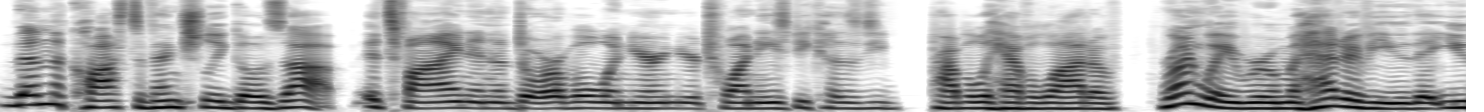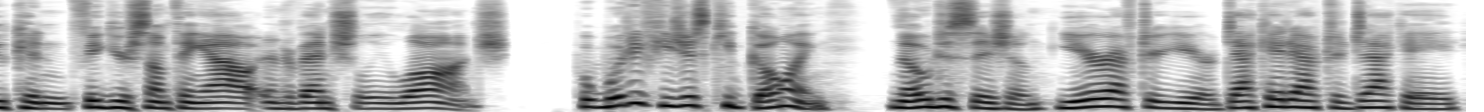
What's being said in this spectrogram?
then the cost eventually goes up. It's fine and adorable when you're in your 20s because you probably have a lot of runway room ahead of you that you can figure something out and eventually launch. But what if you just keep going? No decision, year after year, decade after decade.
